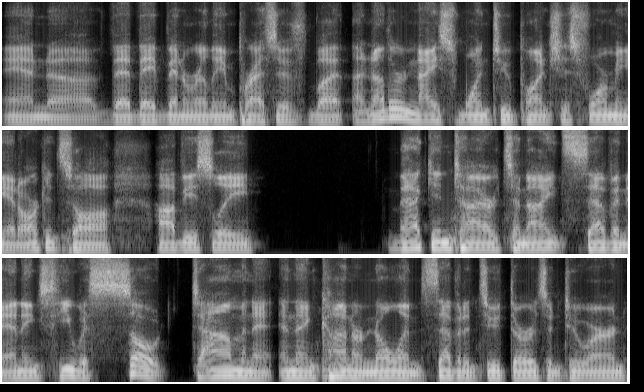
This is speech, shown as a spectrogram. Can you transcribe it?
and uh, that they've been really impressive. But another nice one-two punch is forming at Arkansas. Obviously, McEntire tonight, seven innings. He was so dominant. And then Connor Noland, seven and two thirds and two earned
